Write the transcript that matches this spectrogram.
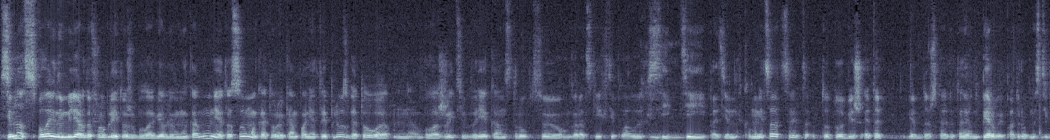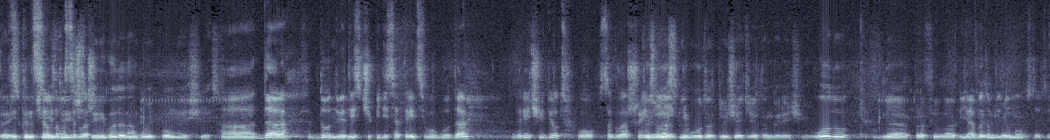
17,5 миллиардов рублей тоже было объявлено накануне. Это сумма, которую компания Т+, готова вложить в реконструкцию городских тепловых сетей подземных коммуникаций. То, то бишь, это, я бы даже сказал, это, наверное, первые подробности Да, конституционного 34 соглашения. года нам будет полное счастье. А, да, до 2053 года речь идет о То соглашении. есть у нас не будут отключать летом горячую воду для профилактики. Я об этом не думал, кстати.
